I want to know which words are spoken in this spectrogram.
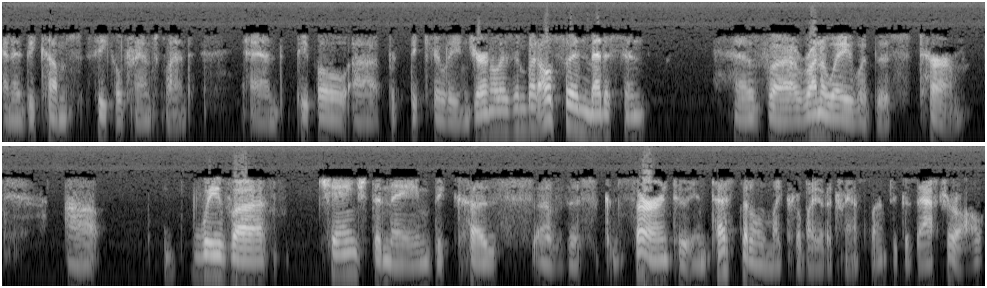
and it becomes fecal transplant. And people, uh, particularly in journalism, but also in medicine, have uh, run away with this term. Uh, we've uh, changed the name because of this concern to intestinal microbiota transplant because after all,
